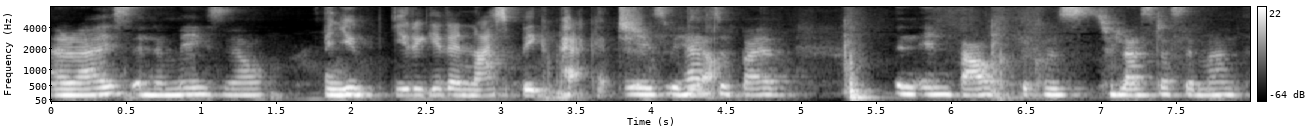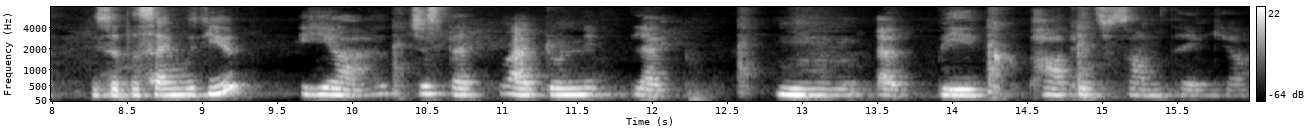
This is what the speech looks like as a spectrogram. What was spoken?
a rice, and a maize meal. And you you get a nice big packet. Yes, we have yeah. to buy in, in bulk because to last us a month. Is it the same with you? Yeah, just that I don't need like mm, a big packet or something. Yeah,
